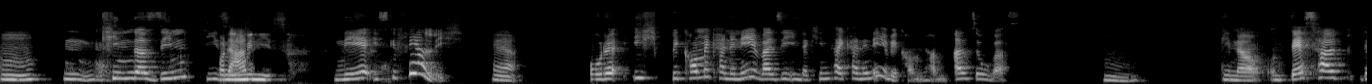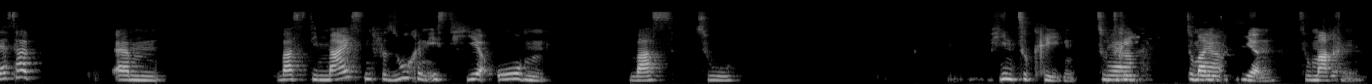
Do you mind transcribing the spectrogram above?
mhm. Kinder sind, die Von sagen. Nähe ist gefährlich. Ja. Oder ich bekomme keine Nähe, weil sie in der Kindheit keine Nähe bekommen haben. All sowas. Hm. Genau. Und deshalb, deshalb ähm, was die meisten versuchen, ist hier oben was zu hinzukriegen, zu, ja. zu manipulieren, ja. zu machen.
